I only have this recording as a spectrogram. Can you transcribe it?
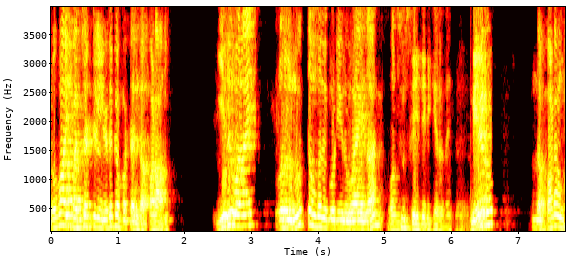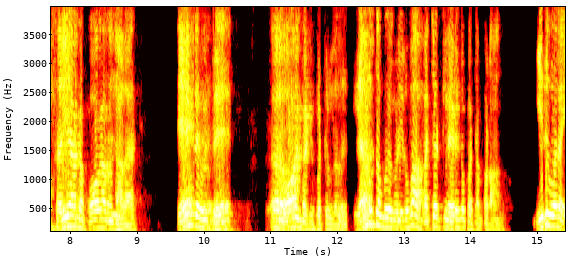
ரூபாய் பட்ஜெட்டில் எடுக்கப்பட்ட இந்த படம் இதுவரை ஒரு 150 கோடி ரூபாய் தான் வசூல் செய்திருக்கிறது. மேலும் இந்த படம் சரியாக போகாதனால தேட்டரை விட்டு ஓரம் கட்டப்பட்டுள்ளது. 250 கோடி ரூபாய் பட்ஜெட்ல எடுக்கப்பட்ட படம் இதுவரை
